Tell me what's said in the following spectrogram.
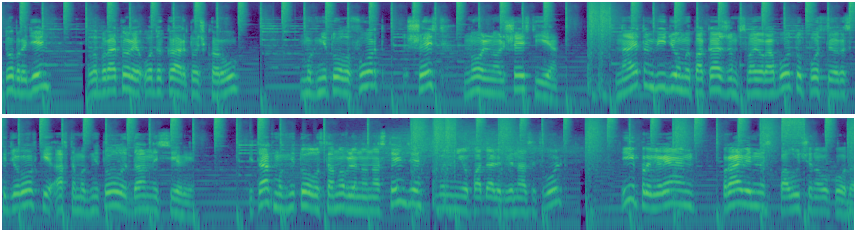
Добрый день, лаборатория odkr.ru, магнитола Ford 6006E. На этом видео мы покажем свою работу после раскодировки автомагнитолы данной серии. Итак, магнитола установлена на стенде, мы на нее подали 12 вольт и проверяем правильность полученного кода.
